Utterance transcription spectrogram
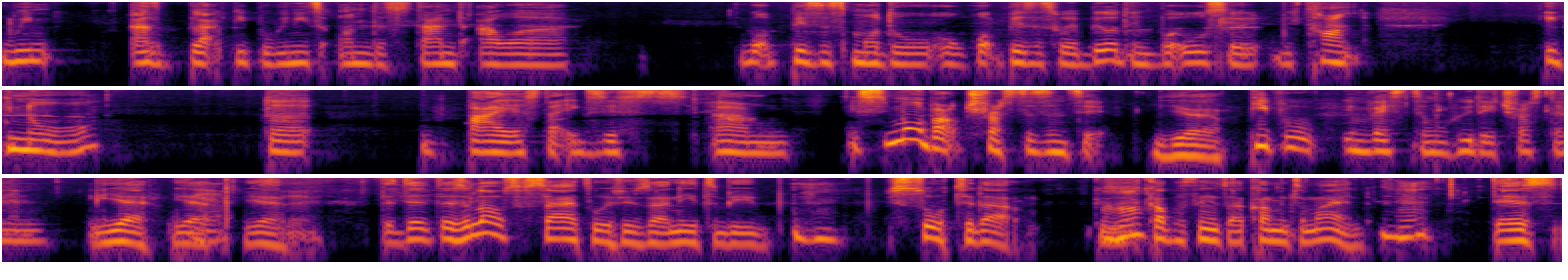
we as black people we need to understand our what business model or what business we're building, but also we can't ignore the bias that exists. Um, it's more about trust, isn't it? Yeah, People invest in who they trust in, and yeah, yeah, Yeah, yeah. so- There- there- there's a lot of societal issues that need to be mm-hmm. sorted out. Because there's uh-huh. a couple of things that come into mind. Mm-hmm. There's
